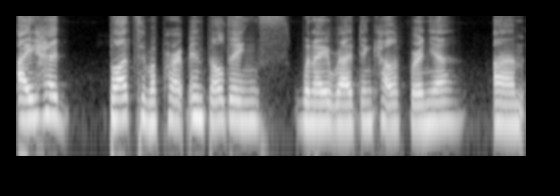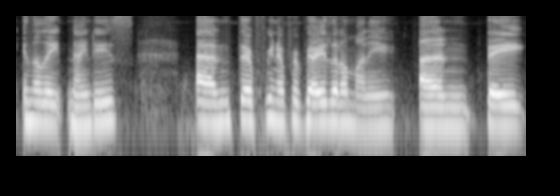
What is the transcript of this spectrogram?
I had bought some apartment buildings when I arrived in California um, in the late 90s and they're you know for very little money, and they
